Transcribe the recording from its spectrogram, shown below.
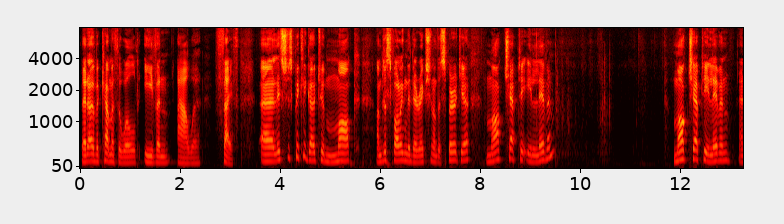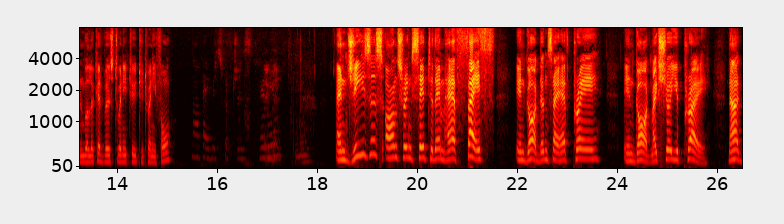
that overcometh the world, even our faith. Uh, let's just quickly go to Mark. I'm just following the direction of the Spirit here. Mark chapter 11. Mark chapter 11, and we'll look at verse 22 to 24. My favorite scriptures. Amen. And Jesus answering said to them, Have faith in God. Didn't say have prayer in God. Make sure you pray. Now,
